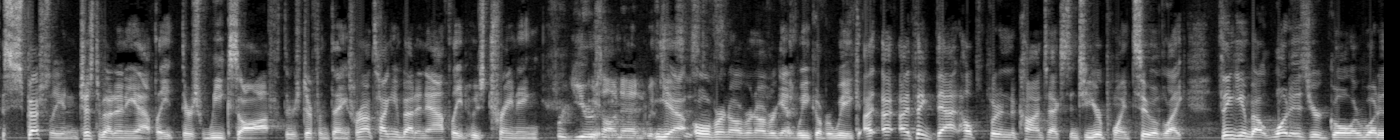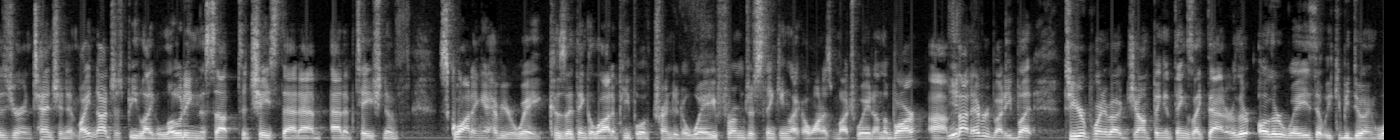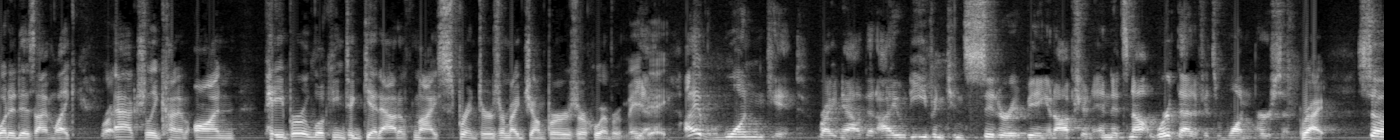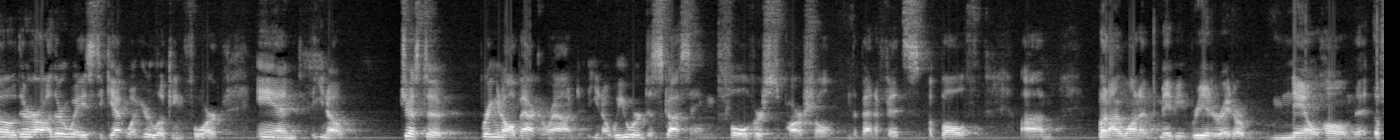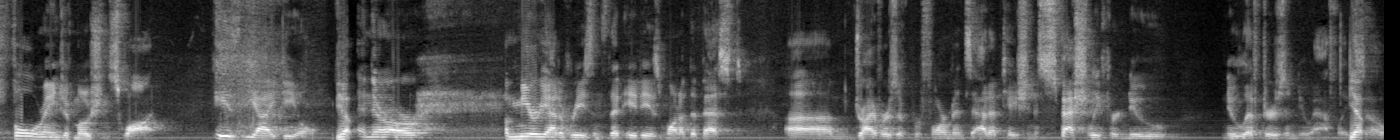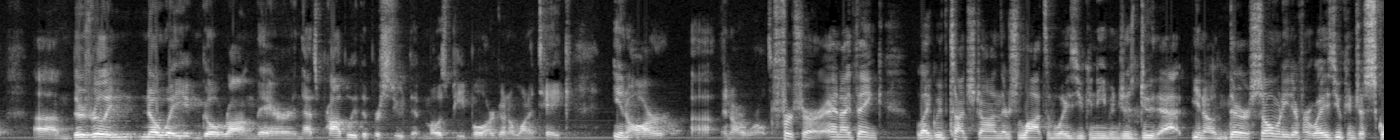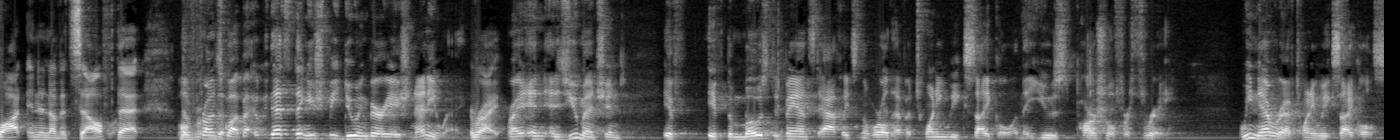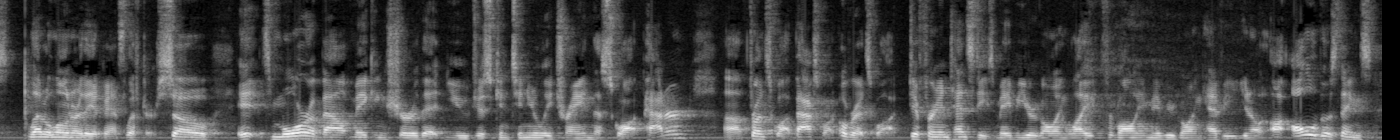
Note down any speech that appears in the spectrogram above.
especially in just about any athlete, there's weeks off, there's different things. We're not talking about an athlete who's training for years on end with yeah, over and over and over again, week over week. I, I, I, think that helps put into context, and to your point too, of like thinking about what is your goal or what is your intention. It might not just be like loading this up to chase that ab- adaptation of squatting a heavier weight, because I think a lot of people have trended away from just thinking like I want as much weight on the bar. Um, yeah. Not everybody, but to your point about jumping and things like that, are there other ways that we could be doing what it is I'm like right. actually kind of on paper looking to get out of my sprinters or my jumpers or whoever it may yeah. be. I have one kid right now that I would even consider it being an option, and it's not worth that if it's one person. Right. So there are other ways to get what you're looking for, and you know, just to bring it all back around, you know, we were discussing full versus partial and the benefits of both. Um, but I want to maybe reiterate or nail home that the full range of motion squat is the ideal. Yep. And there are a myriad of reasons that it is one of the best um, drivers of performance adaptation, especially for new new lifters and new athletes. Yep. So um, there's really no way you can go wrong there, and that's probably the pursuit that most people are going to want to take in our uh, in our world. For sure, and I think like we've touched on, there's lots of ways you can even just do that. You know, mm-hmm. there are so many different ways you can just squat in and of itself right. that the well, front the, squat. But that's the thing; you should be doing variation anyway. Right. Right. And as you mentioned, if if the most advanced athletes in the world have a 20 week cycle and they use partial for three, we never have 20 week cycles, let alone are they advanced lifters. So it's more about making sure that you just continually train the squat pattern uh, front squat, back squat, overhead squat, different intensities. Maybe you're going light for volume, maybe you're going heavy. You know, all of those things.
